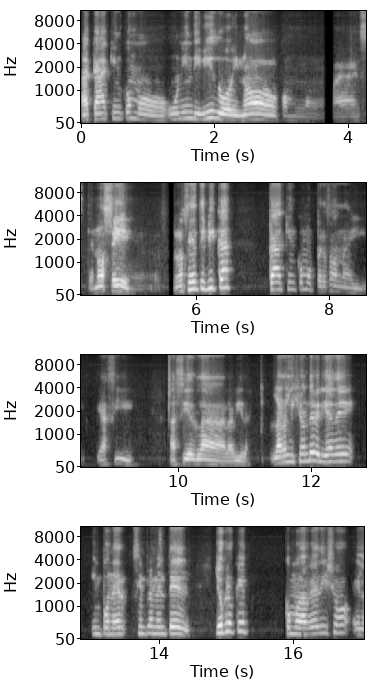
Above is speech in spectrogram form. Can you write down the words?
a cada quien como un individuo y no como, este, no sé, nos identifica cada quien como persona y, así, así es la, la vida. La religión debería de imponer simplemente, yo creo que, como había dicho, el,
